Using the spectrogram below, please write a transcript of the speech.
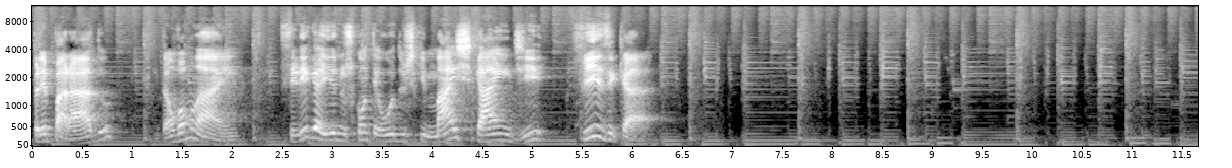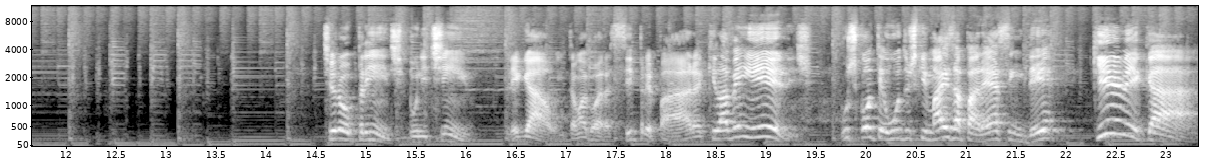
Preparado? Então vamos lá, hein? Se liga aí nos conteúdos que mais caem de física. Tirou o print, bonitinho? Legal, então agora se prepara que lá vem eles, os conteúdos que mais aparecem de Química!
